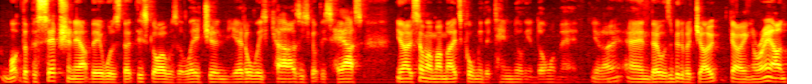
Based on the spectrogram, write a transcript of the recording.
the perception out there was that this guy was a legend. He had all these cars. He's got this house. You know, some of my mates called me the $10 million man, you know, and there was a bit of a joke going around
